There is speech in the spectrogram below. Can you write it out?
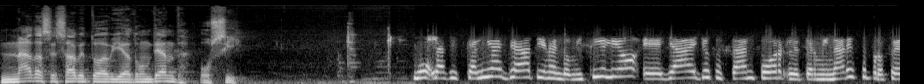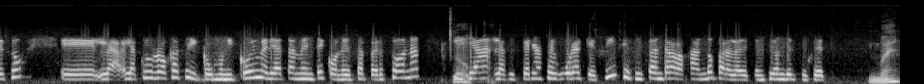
Nada se sabe todavía dónde anda, ¿o sí? la fiscalía ya tiene el domicilio, eh, ya ellos están por determinar este proceso. Eh, la, la, Cruz Roja se comunicó inmediatamente con esta persona y ya la fiscalía asegura que sí, que sí están trabajando para la detención del sujeto. Bueno,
